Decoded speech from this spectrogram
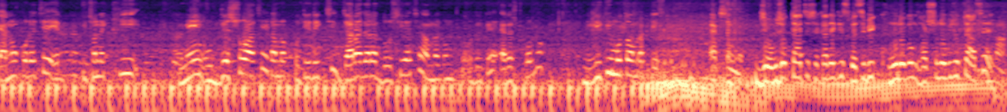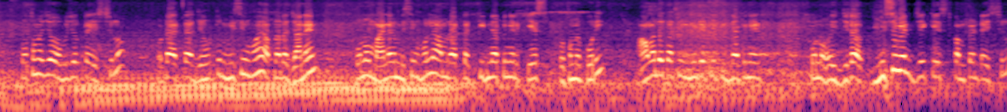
কেন করেছে এর পিছনে কি মেইন উদ্দেশ্য আছে এটা আমরা খতিয়ে দেখছি। যারা যারা দোষী আছে আমরা কিন্তু ওদেরকে অ্যারেস্ট করব। রীতিমতো আমরা টেস্ট কেস অ্যাকশন নেব যে অভিযোগটা আছে সেখানে কি স্পেসিফিক খুন এবং ধর্ষণ অভিযোগটা আছে? না প্রথমে যে অভিযোগটা এসেছিল ওটা একটা যেহেতু মিসিং হয় আপনারা জানেন কোনো মাইনার মিসিং হলে আমরা একটা কিডন্যাপিংয়ের কেস প্রথমে করি। আমাদের কাছে ইমিডিয়েটলি কিডন্যাপিংয়ের কোনো ওই যেটা মিসিংয়ের যে কেস কমপ্লেনটা এসেছিল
